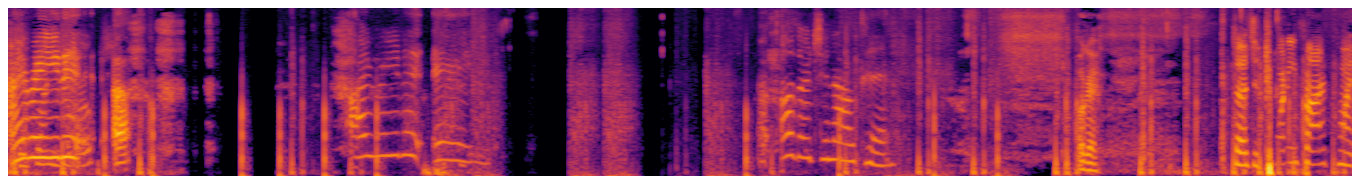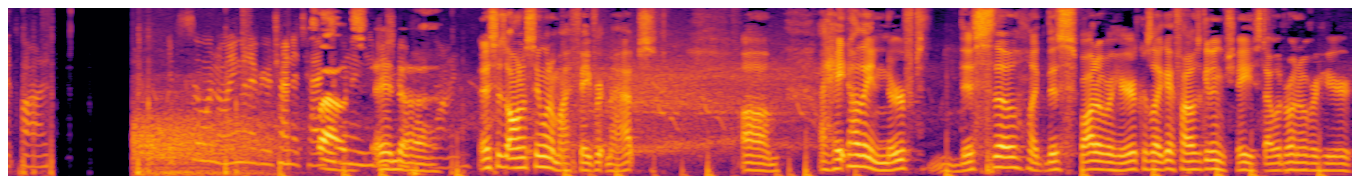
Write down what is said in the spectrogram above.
I rate it, uh, I rate it a, a other 10 out of 10. Okay. So it's a 25.5. It's so annoying whenever you're trying to tag someone and you just and, uh. This is honestly one of my favorite maps. Um, I hate how they nerfed this though, like this spot over here, because like if I was getting chased, I would run over here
